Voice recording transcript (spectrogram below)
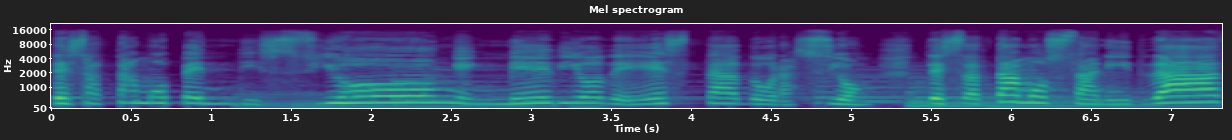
desatamos bendición en medio de esta adoración. Desatamos sanidad,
